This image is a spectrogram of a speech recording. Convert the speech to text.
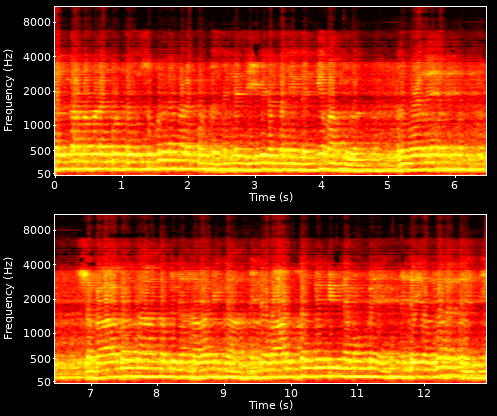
സൽക്കർമ്മങ്ങളെ കൊണ്ട് സുഹൃതങ്ങളെ കൊണ്ട് നിന്റെ ജീവിതത്തെ നീ ധന്യമാക്കുക അതുപോലെ ഹാരിക നിന്റെ വാർദ്ധക്യത്തിന്റെ മുമ്പേ നിന്റെ യൗവനത്തെ നീ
